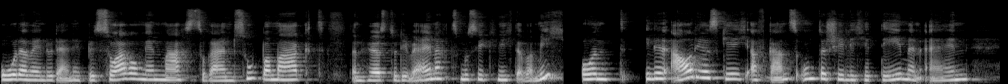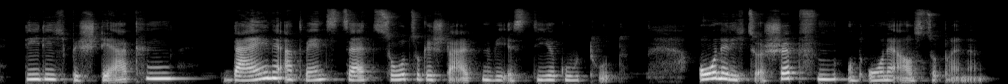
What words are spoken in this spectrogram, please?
oder wenn du deine Besorgungen machst, sogar im Supermarkt, dann hörst du die Weihnachtsmusik nicht, aber mich. Und in den Audios gehe ich auf ganz unterschiedliche Themen ein, die dich bestärken, deine Adventszeit so zu gestalten, wie es dir gut tut, ohne dich zu erschöpfen und ohne auszubrennen.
